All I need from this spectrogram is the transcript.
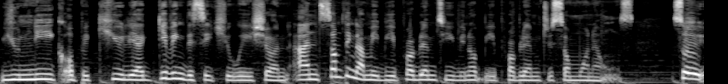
unique or peculiar given the situation, and something that may be a problem to you may not be a problem to someone else. So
